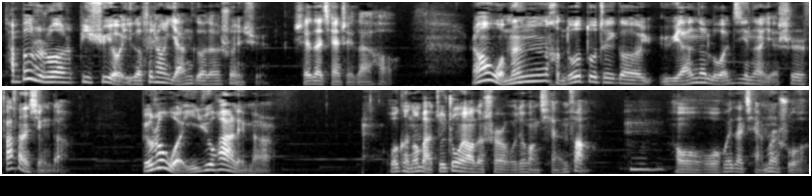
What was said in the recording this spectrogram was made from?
它不是说必须有一个非常严格的顺序，谁在前谁在后。然后我们很多的这个语言的逻辑呢，也是发散性的。比如说我一句话里面，我可能把最重要的事儿我就往前放，嗯，我我会在前面说。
